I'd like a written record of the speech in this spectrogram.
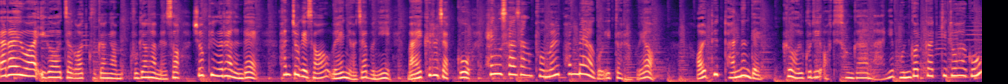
딸아이와 이것저것 구경함, 구경하면서 쇼핑을 하는데 한쪽에서 웬 여자분이 마이크를 잡고 행사 상품을 판매하고 있더라고요. 얼핏 봤는데 그 얼굴이 어디선가 많이 본 것 같기도 하고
